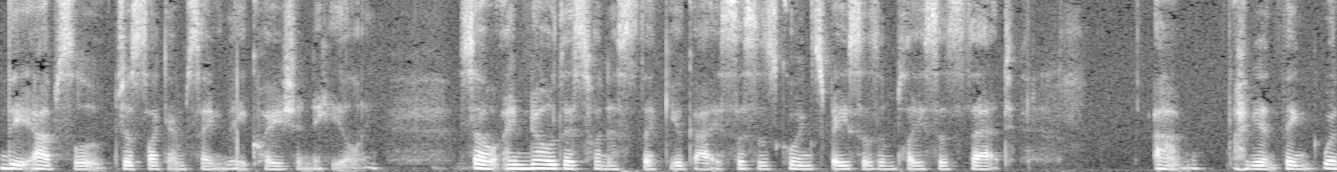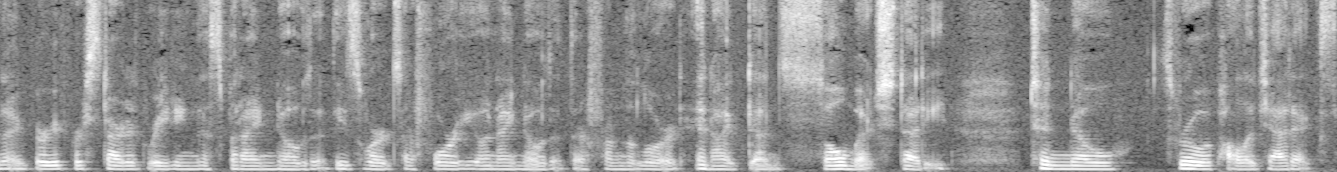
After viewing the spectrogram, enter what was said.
the absolute, just like I'm saying, the equation to healing. So I know this one is thick, you guys. This is going spaces and places that um, I didn't think when I very first started reading this, but I know that these words are for you and I know that they're from the Lord. And I've done so much study to know through apologetics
